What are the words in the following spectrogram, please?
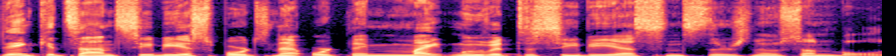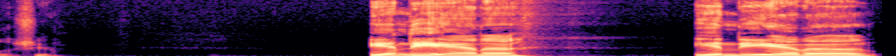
think it's on CBS Sports Network. They might move it to CBS since there's no Sun Bowl this year. Indiana, Indiana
